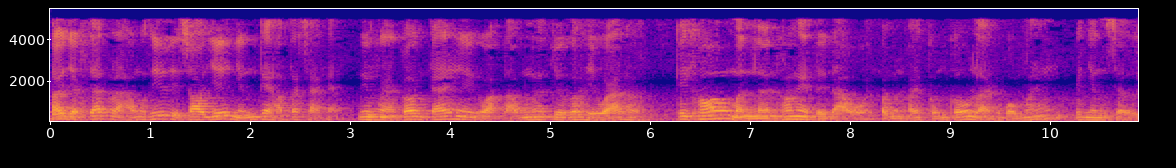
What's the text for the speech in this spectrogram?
Ở vật chất là không thiếu thì so với những cái hợp tác xã khác. Nhưng mà có cái hoạt động nó chưa có hiệu quả thôi. Cái khó mình là khó ngay từ đầu. Mình phải củng cố lại cái bộ máy, cái nhân sự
